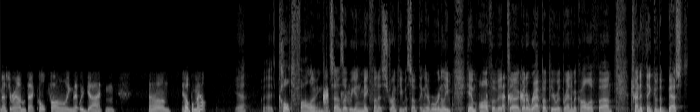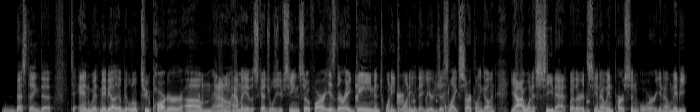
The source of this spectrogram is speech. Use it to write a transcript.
mess around with that cult following that we've got and um, help them out. Yeah, uh, cult following. That sounds like we can make fun of Strunky with something there, but we're going to leave him off of it. Uh, going to wrap up here with Brandon McAuliffe. Um, trying to think of the best best thing to to end with. Maybe a, a little two parter. Um, and I don't know how many of the schedules you've seen so far. Is there a game in 2020 that you're just like circling, going, yeah, I want to see that, whether it's you know in person or you know maybe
